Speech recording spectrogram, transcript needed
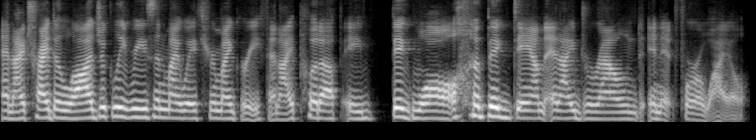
And I tried to logically reason my way through my grief. And I put up a big wall, a big dam, and I drowned in it for a while.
